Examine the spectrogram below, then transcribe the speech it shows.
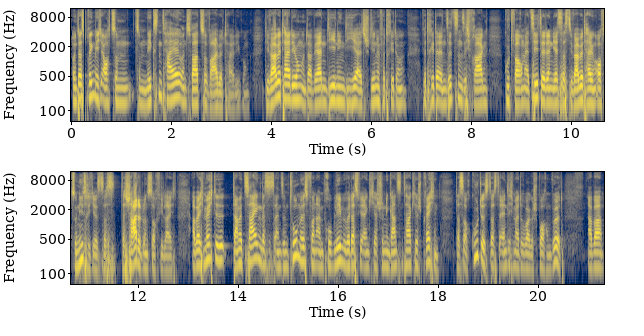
und das bringt mich auch zum, zum nächsten Teil, und zwar zur Wahlbeteiligung. Die Wahlbeteiligung, und da werden diejenigen, die hier als StudierendenvertreterInnen sitzen, sich fragen, gut, warum erzählt er denn jetzt, dass die Wahlbeteiligung oft so niedrig ist? Das, das schadet uns doch vielleicht. Aber ich möchte damit zeigen, dass es ein Symptom ist von einem Problem, über das wir eigentlich ja schon den ganzen Tag hier sprechen. Dass es auch gut ist, dass da endlich mal drüber gesprochen wird. Aber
